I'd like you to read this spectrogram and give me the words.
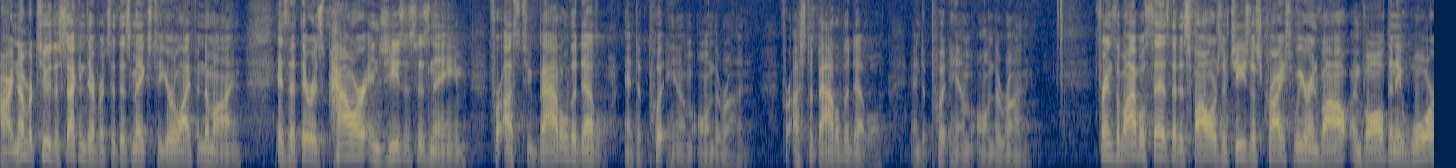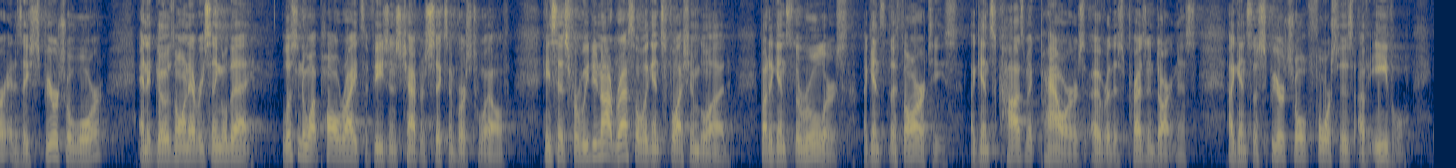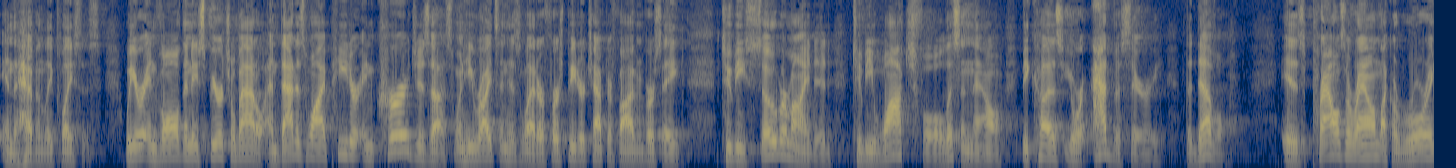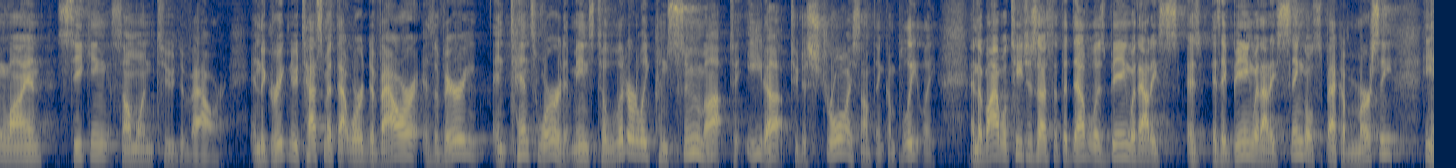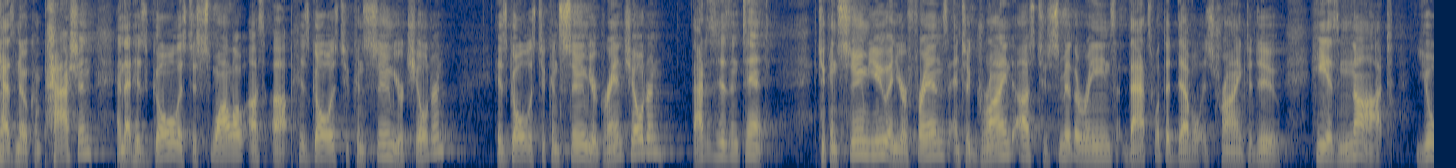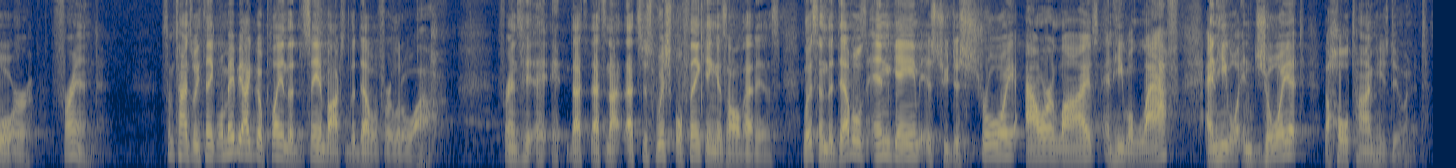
All right, number two, the second difference that this makes to your life and to mine is that there is power in Jesus' name for us to battle the devil and to put him on the run. For us to battle the devil and to put him on the run. Friends, the Bible says that as followers of Jesus Christ, we are involved in a war. It is a spiritual war, and it goes on every single day. Listen to what Paul writes, Ephesians chapter 6 and verse 12. He says, For we do not wrestle against flesh and blood, but against the rulers, against the authorities, against cosmic powers over this present darkness, against the spiritual forces of evil in the heavenly places. We are involved in a spiritual battle, and that is why Peter encourages us when he writes in his letter, 1 Peter chapter 5 and verse 8, to be sober-minded, to be watchful, listen now, because your adversary, the devil, is prowls around like a roaring lion seeking someone to devour. In the Greek New Testament, that word devour is a very intense word. It means to literally consume up, to eat up, to destroy something completely. And the Bible teaches us that the devil is, being without a, is, is a being without a single speck of mercy. He has no compassion, and that his goal is to swallow us up. His goal is to consume your children, his goal is to consume your grandchildren. That is his intent to consume you and your friends and to grind us to smithereens. That's what the devil is trying to do. He is not your friend. Sometimes we think, well, maybe I can go play in the sandbox of the devil for a little while. Friends, that's, that's, not, that's just wishful thinking, is all that is. Listen, the devil's end game is to destroy our lives, and he will laugh and he will enjoy it the whole time he's doing it.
